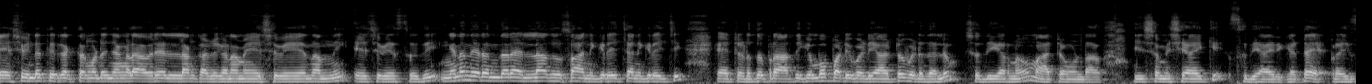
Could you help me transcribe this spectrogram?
യേശുവിന്റെ തിരക്തം കൊണ്ട് ഞങ്ങളെ അവരെല്ലാം കഴുകണം. യേശുവേ നന്ദി. യേശുവേ സ്തുതി. ഇങ്ങനെ നിരന്തരം എല്ലാ ദിവസവും അനുഗ്രഹിച്ച് അനുഗ്രഹിച്ച് ഏറ്റെടുത്ത് പ്രാർത്ഥിക്കുമ്പോൾ പടിപടിയായിട്ട് വിടുതലും ശുദ്ധീകരണവും മാറ്റവും ഉണ്ടാകും. ഈശോ മിശിയായിക്ക് സ്തുതിയായിരിക്കട്ടെ. പ്രൈസ്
